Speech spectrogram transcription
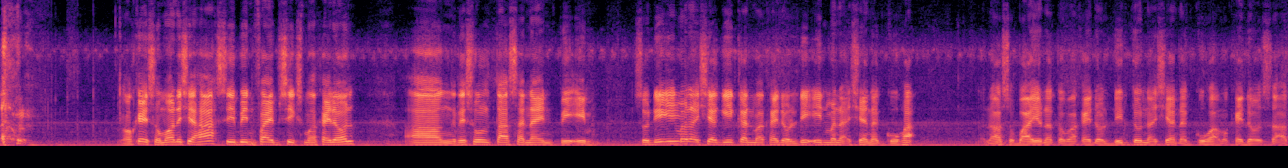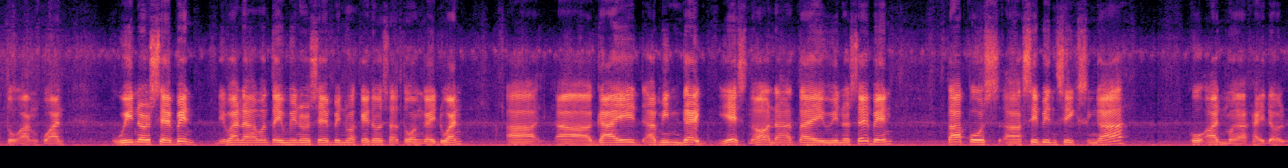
okay, so mo siya ha, 756 mga kaidol. Ang resulta sa 9 PM. So diin man na siya gikan mga kaidol, diin man na siya nagkuha ano, so bayo na to mga kaidol. Dito na siya nagkuha mga kaidol sa ato ang kuan. Winner 7. Di ba? Naaman tayo winner 7 mga kaidol sa ato ang guide 1. Uh, uh, guide, I mean guide. Yes, no? Naatay winner 7. Tapos uh, 7-6 nga kuan mga kaidol.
